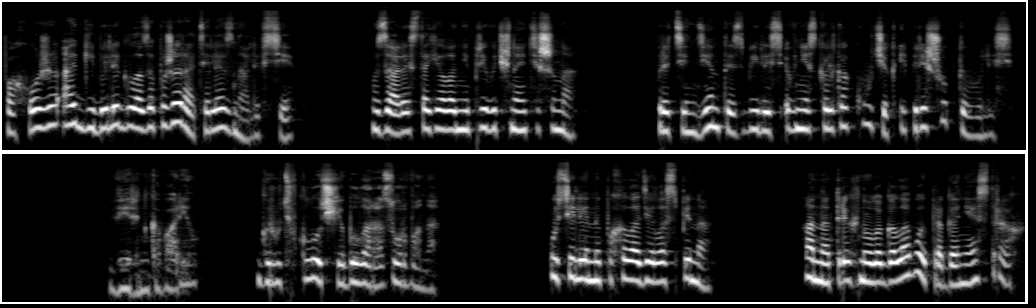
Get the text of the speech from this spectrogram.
Похоже, о гибели глаза пожирателя знали все. В зале стояла непривычная тишина. Претенденты сбились в несколько кучек и перешептывались. Верин говорил, грудь в клочья была разорвана. У Селены похолодела спина. Она тряхнула головой, прогоняя страх.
